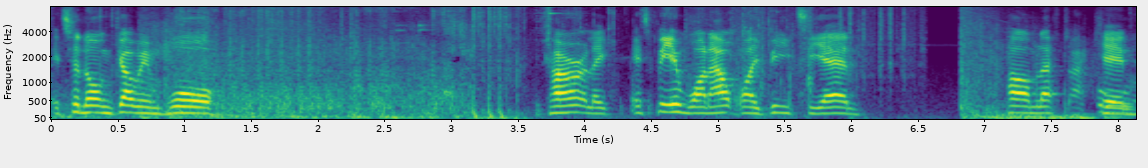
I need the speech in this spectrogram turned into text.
It's an ongoing war. Currently, it's being won out by BTN. Palm left back in.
